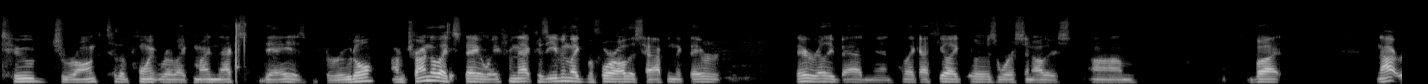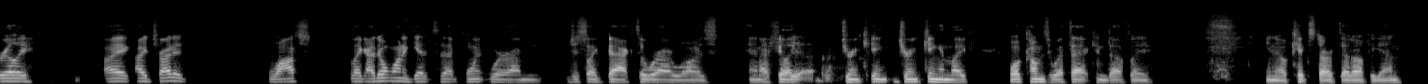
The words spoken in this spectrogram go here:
too drunk to the point where like my next day is brutal. I'm trying to like stay away from that because even like before all this happened, like they were they were really bad, man. Like I feel like it was worse than others. Um, but not really. I I try to watch like I don't want to get to that point where I'm just like back to where I was, and I feel like yeah. drinking drinking and like what comes with that can definitely you know kickstart that up again.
